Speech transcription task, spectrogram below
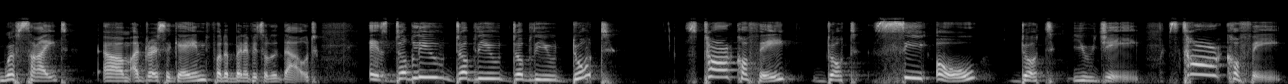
website um, address again for the benefit of the doubt. is www.starcoffee.co.ug. Star Coffee,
